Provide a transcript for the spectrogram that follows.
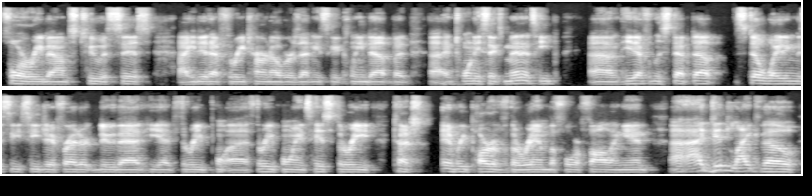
four rebounds, two assists. Uh, he did have three turnovers that needs to get cleaned up, but uh, in 26 minutes, he uh, he definitely stepped up. Still waiting to see CJ Frederick do that. He had three uh, three points. His three touched every part of the rim before falling in. Uh, I did like though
